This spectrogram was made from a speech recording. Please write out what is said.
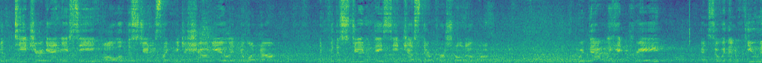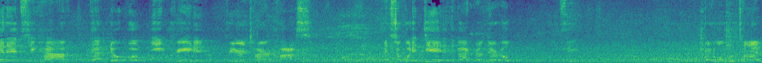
for the teacher, again, you see all of the students like we just showed you in OneNote, and for the student, they see just their personal notebook. With that, we hit create, and so within a few minutes, you have that notebook being created for your entire class. And so what it did in the background there, oh, let's see, try one more time.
